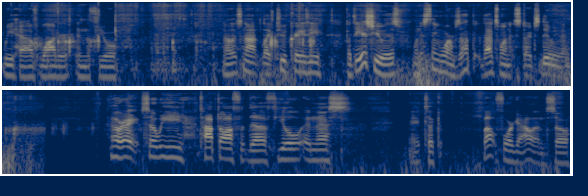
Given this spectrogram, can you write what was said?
we have water in the fuel now that's not like too crazy, but the issue is when this thing warms up, that's when it starts doing it. All right, so we topped off the fuel in this. It took about four gallons. So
